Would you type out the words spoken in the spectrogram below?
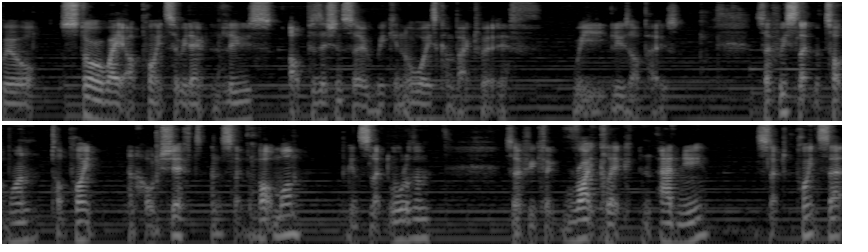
we'll store away our points so we don't lose our position, so we can always come back to it if we lose our pose. So if we select the top one, top point, and hold shift and select the bottom one, we can select all of them so if we click right click and add new, select point set,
